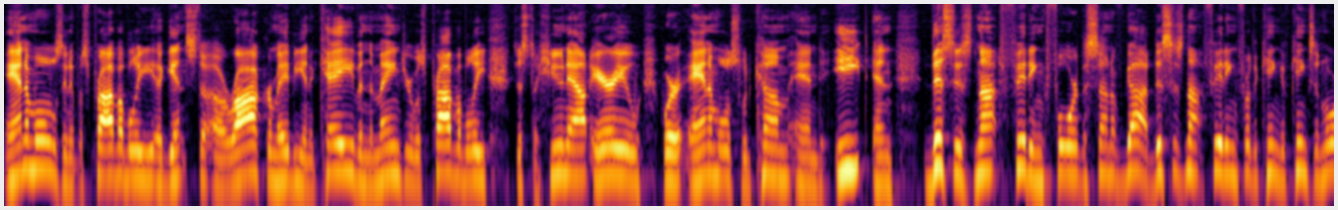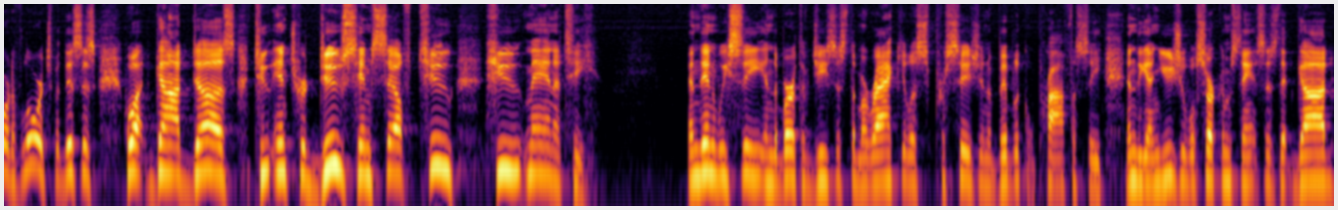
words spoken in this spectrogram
animals, and it was probably against a, a rock or maybe in a cave, and the manger was probably just a hewn out area where animals would come and eat. And this is not fitting for the Son of God. This is not fitting for the King of Kings and Lord of Lords, but this is what God does to introduce himself to humanity. And then we see in the birth of Jesus the miraculous precision of biblical prophecy and the unusual circumstances that God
